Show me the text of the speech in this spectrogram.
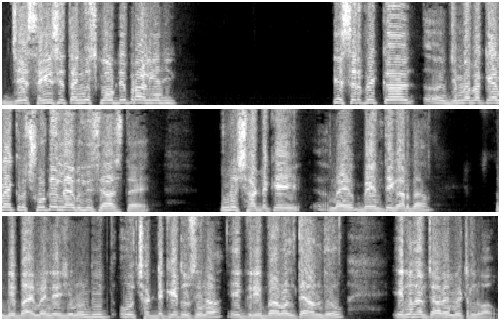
ਜੇ ਸਹੀ ਸੀ ਤਾਂ ਉਹ ਸਿਕਿਉਰਿਟੀ ਭਰਾ ਲੀਆਂ ਜੀ। ਇਹ ਸਿਰਫ ਇੱਕ ਜਿਵੇਂ ਆਪਾਂ ਕਹਿੰਦਾ ਇੱਕ ਛੋਟੇ ਲੈਵਲ ਦੀ ਸਿਆਸਤ ਹੈ। ਉਹਨੂੰ ਛੱਡ ਕੇ ਮੈਂ ਬੇਨਤੀ ਕਰਦਾ ਬੀਬਾ ਐਮਐਲਏ ਜੀ ਨੂੰ ਵੀ ਉਹ ਛੱਡ ਕੇ ਤੁਸੀਂ ਨਾ ਇਹ ਗਰੀਬਾਂ ਵੱਲ ਧਿਆਨ ਦਿਓ। ਇਹਨਾਂ ਦਾ ਵਿਚਾਰੇ ਮੀਟਰ ਲਵਾਓ।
